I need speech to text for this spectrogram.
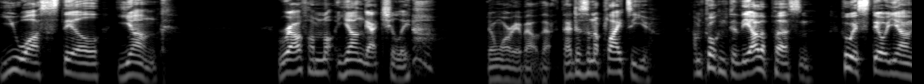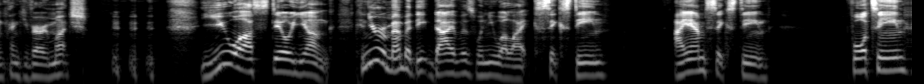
you are still young. Ralph, I'm not young actually. Don't worry about that. That doesn't apply to you. I'm talking to the other person who is still young. Thank you very much. you are still young. Can you remember deep divers when you were like 16? I am 16. 14?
